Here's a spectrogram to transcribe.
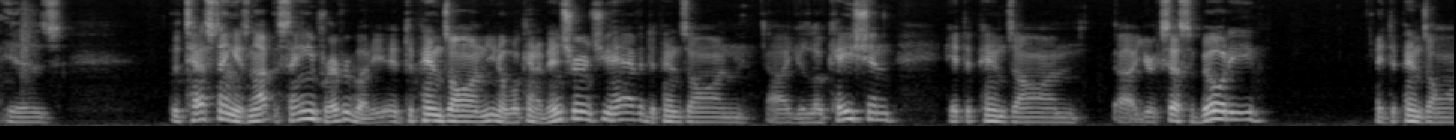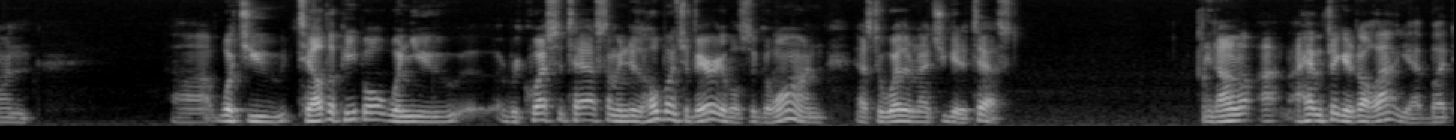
Is the testing is not the same for everybody. It depends on you know what kind of insurance you have. It depends on uh, your location. It depends on uh, your accessibility. It depends on uh, what you tell the people when you request a test. I mean, there's a whole bunch of variables that go on as to whether or not you get a test. And I don't, I, I haven't figured it all out yet, but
